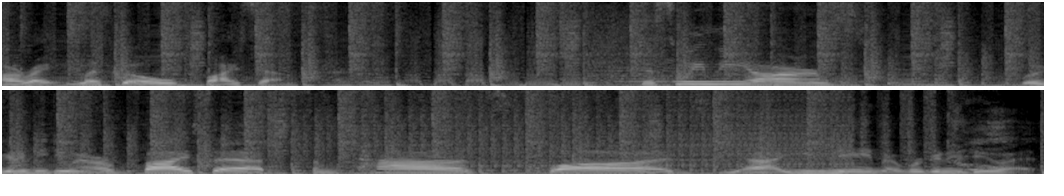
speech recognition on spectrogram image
All right, let's go biceps. Just swing the arms. We're gonna be doing our biceps, some calves, quads, yeah, you name it, we're gonna do it.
